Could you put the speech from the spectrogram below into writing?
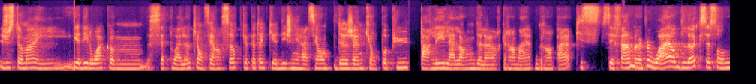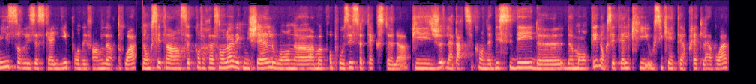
justement, il, y a des lois comme cette loi-là qui ont fait en sorte que peut-être qu'il y a des générations de jeunes qui n'ont pas pu parler la langue de leur grand-mère ou grand-père. Puis ces femmes un peu wild là qui se sont mises sur les escaliers pour défendre leurs droits. Donc c'est en cette conversation là avec Michel où on a m'a proposé ce texte là. Puis je, la partie qu'on a décidé de, de monter, donc c'est elle qui aussi qui interprète la voix.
